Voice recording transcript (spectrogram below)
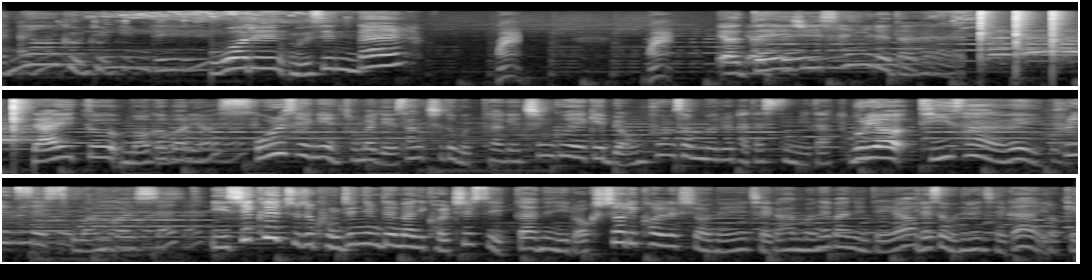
안녕 곤듀님들 5월은 무슨 달? 여돼지 생일의 달 나이 또 먹어버렸어 올 생일 정말 예상치도 못하게 친구에게 명품 선물을 받았습니다. 무려 D사의 princess 왕관 셋이 시크릿 쥬쥬 공주님들만이 걸칠 수 있다는 이 럭셔리 컬렉션을 제가 한번 해봤는데요. 그래서 오늘은 제가 이렇게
